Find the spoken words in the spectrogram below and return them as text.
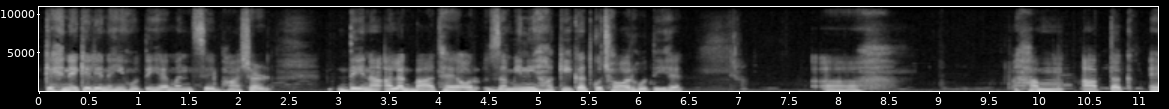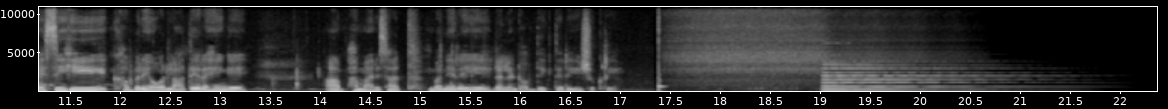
कहने के लिए नहीं होती है मन से भाषण देना अलग बात है और ज़मीनी हकीकत कुछ और होती है। आ, हम आप तक ऐसी ही खबरें और लाते रहेंगे। आप हमारे साथ बने रहिए ललन टॉप देखते रहिए। शुक्रिया।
